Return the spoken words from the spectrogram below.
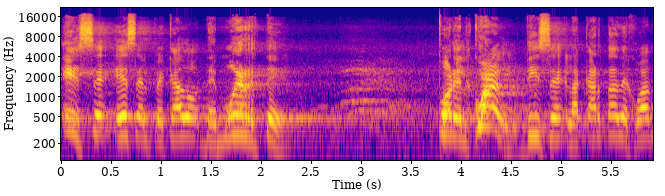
Ese es el pecado de muerte. Por el cual, dice la carta de Juan,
